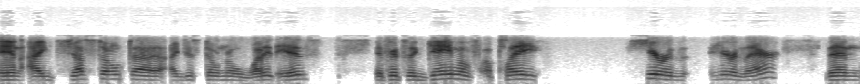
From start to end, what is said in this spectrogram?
And I just don't uh I just don't know what it is if it's a game of a play here here and there, then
